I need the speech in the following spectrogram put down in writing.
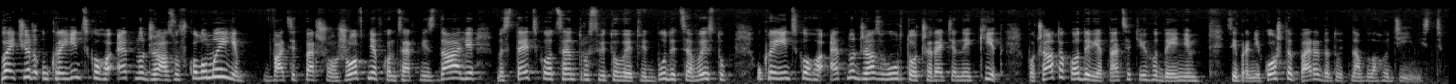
Вечір українського етноджазу в Коломиї. 21 жовтня в концертній здалі мистецького центру світовит відбудеться виступ українського етноджаз-гурту Очеретяний кіт. Початок о 19 годині. Зібрані кошти передадуть на благодійність.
